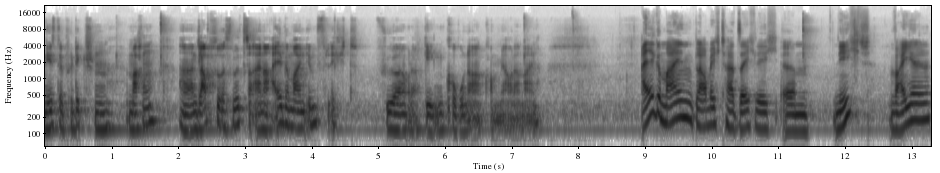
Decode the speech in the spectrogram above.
nächste Prediction machen. Äh, glaubst du, es wird zu einer allgemeinen Impfpflicht für oder gegen Corona kommen, ja oder nein? Allgemein glaube ich tatsächlich ähm, nicht, weil,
